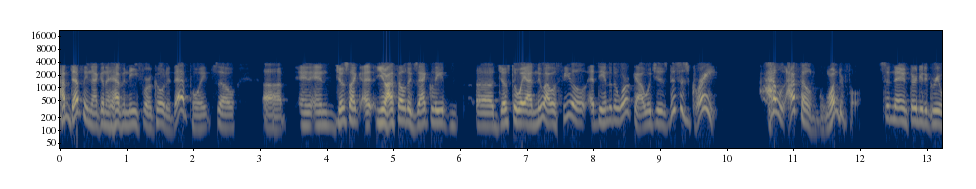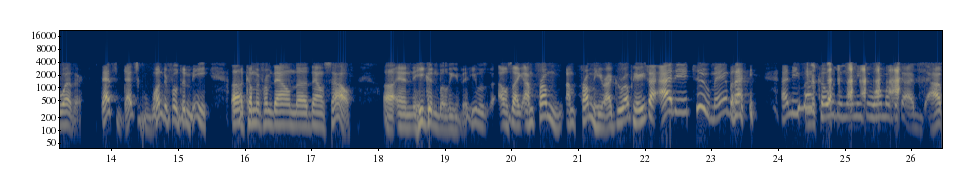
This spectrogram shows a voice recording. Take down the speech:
I'm definitely not going to have a need for a coat at that point. So uh, and and just like uh, you know, I felt exactly uh, just the way I knew I would feel at the end of the workout, which is this is great. I I felt wonderful sitting there in 30 degree weather. That's that's wonderful to me uh, coming from down uh, down south uh, and he couldn't believe it. He was, I was like, I'm from, I'm from here. I grew up here. He's like, I did too, man, but I, I need my coat and I need to warm up the car. I,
